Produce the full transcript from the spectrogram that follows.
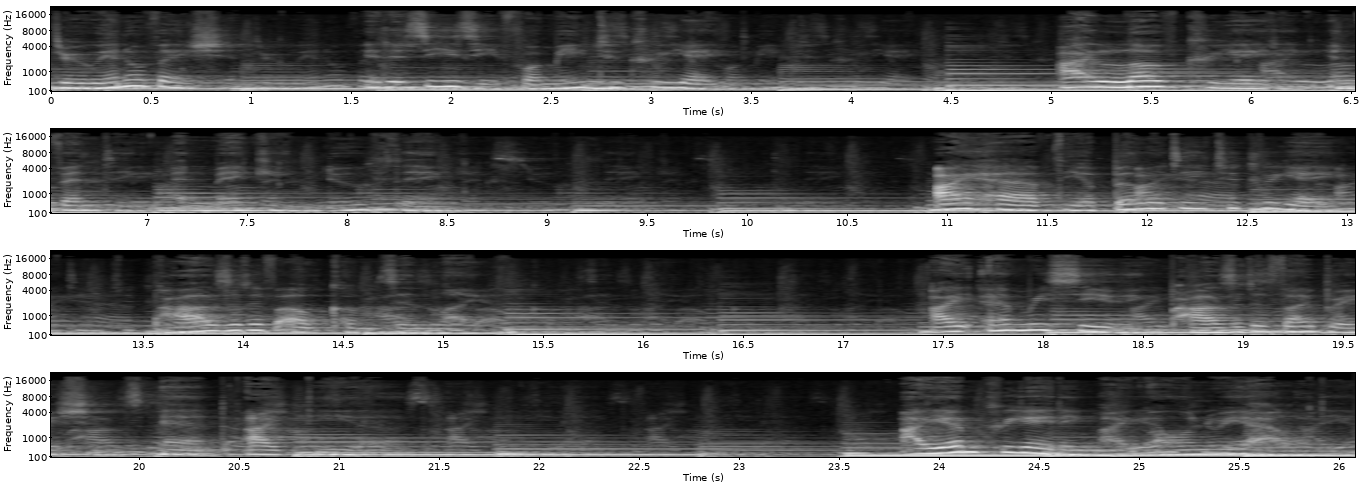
Through innovation, it is easy for me to create. I love creating, inventing, and making new things. I have the ability to create positive outcomes in life. I am receiving positive vibrations and ideas. I am creating my own reality.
